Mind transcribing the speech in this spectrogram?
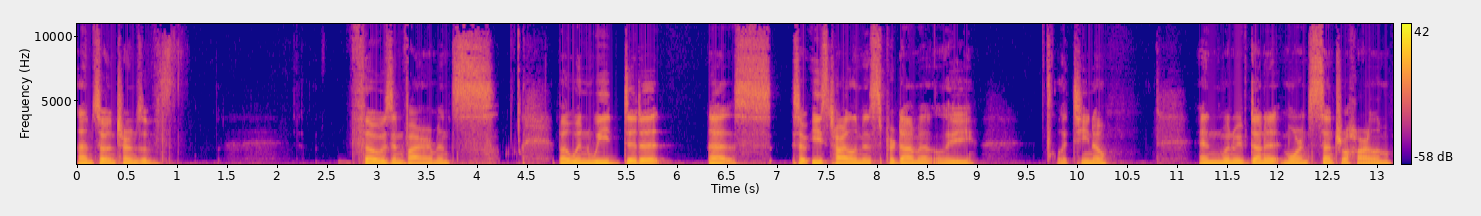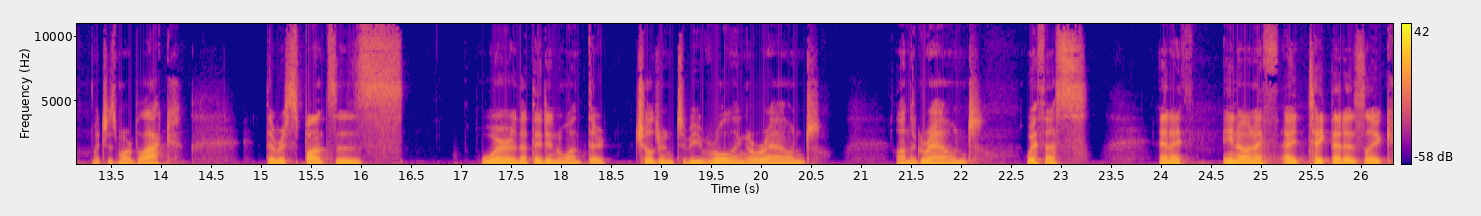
Um, so in terms of those environments, but when we did it, uh, so East Harlem is predominantly Latino, and when we've done it more in Central Harlem, which is more black, the responses were that they didn't want their children to be rolling around on the ground with us, and I, you know, and I I take that as like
